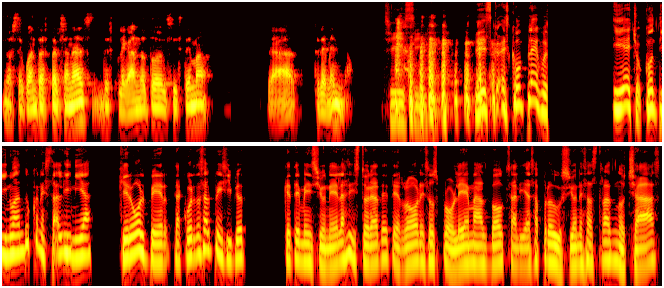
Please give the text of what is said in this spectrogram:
no sé cuántas personas desplegando todo el sistema. Era tremendo. Sí, sí. es, es complejo. Y de hecho, continuando con esta línea, quiero volver, ¿te acuerdas al principio que te mencioné las historias de terror, esos problemas, bugs, salidas a producción, esas trasnochadas?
